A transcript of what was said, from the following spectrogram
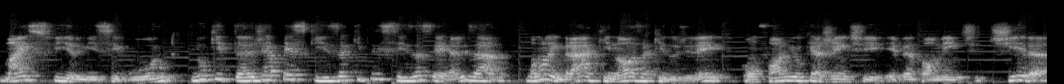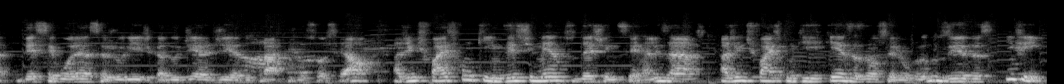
mais firme e seguro no que tange a pesquisa que precisa ser realizada. Vamos lembrar que nós aqui do direito, conforme o que a gente eventualmente tira de segurança jurídica do dia a dia do tráfico social, a gente faz com que investimentos deixem de ser realizados, a gente faz com que riquezas não sejam produzidas, enfim,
